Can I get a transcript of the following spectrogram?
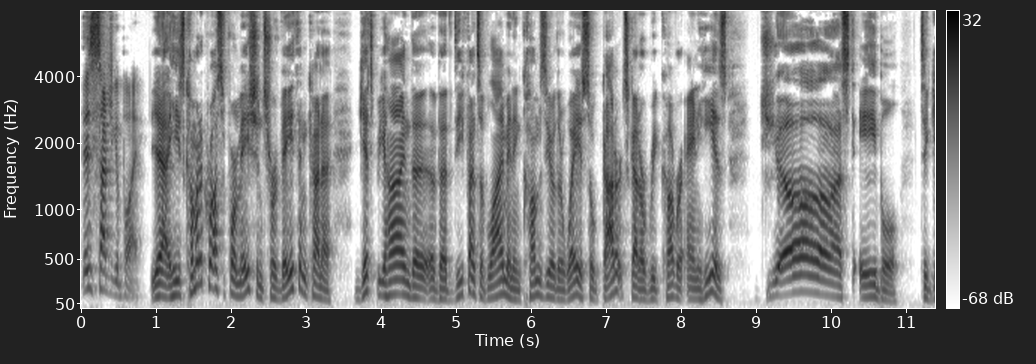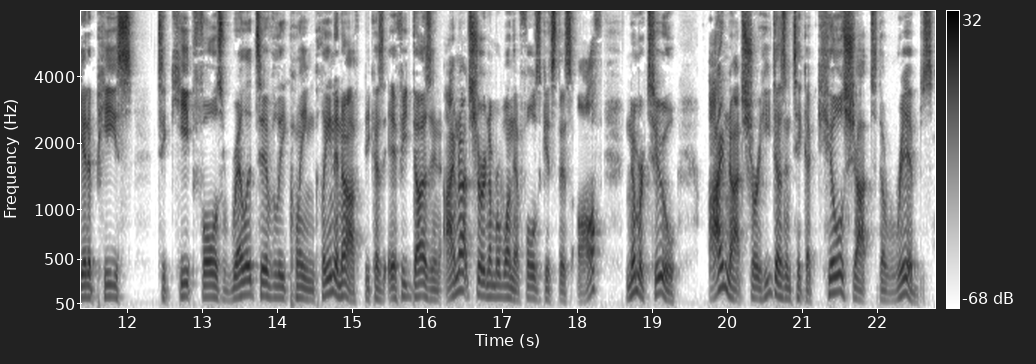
This is such a good play. Yeah, he's coming across the formation. Trevathan kind of gets behind the the defensive lineman and comes the other way. So Goedert's got to recover, and he is just able to get a piece to keep Foles relatively clean, clean enough. Because if he doesn't, I'm not sure. Number one, that Foles gets this off. Number two, I'm not sure he doesn't take a kill shot to the ribs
